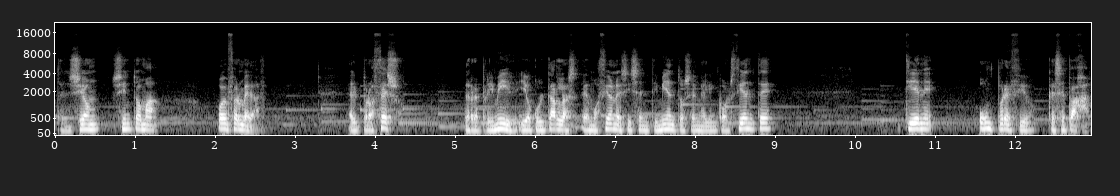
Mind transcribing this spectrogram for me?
tensión, síntoma o enfermedad. El proceso de reprimir y ocultar las emociones y sentimientos en el inconsciente, tiene un precio que se paga.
